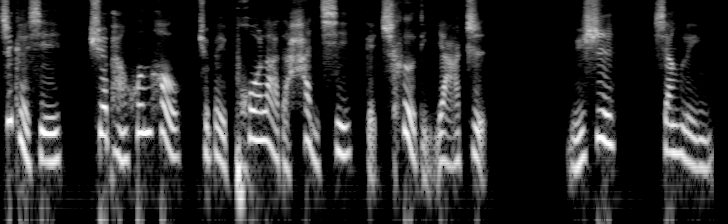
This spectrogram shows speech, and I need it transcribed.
只可惜薛蟠婚后却被泼辣的汉妻给彻底压制，于是香菱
